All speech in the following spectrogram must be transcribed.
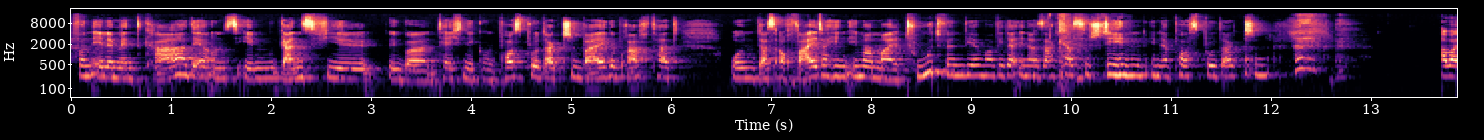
von Element K, der uns eben ganz viel über Technik und Postproduction beigebracht hat und das auch weiterhin immer mal tut, wenn wir mal wieder in der Sackgasse stehen in der Postproduction. Aber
